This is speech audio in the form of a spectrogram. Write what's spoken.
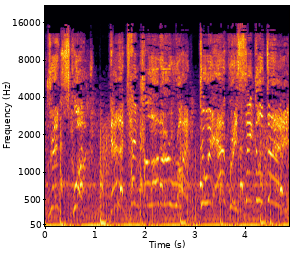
100 squat, then a 10 kilometer run. Do it every single day.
